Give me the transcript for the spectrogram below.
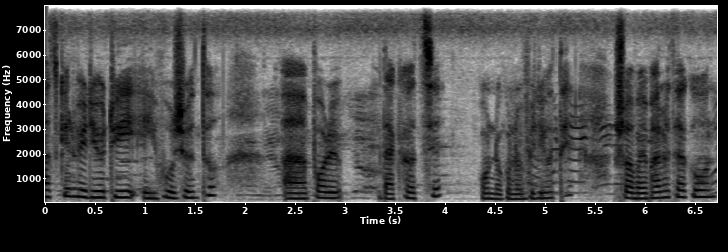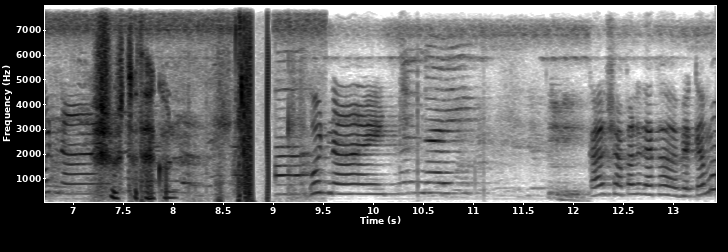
আজকের ভিডিওটি এই পর্যন্ত। পরে দেখা হচ্ছে অন্য কোনো ভিডিওতে। সবাই ভালো থাকুন সুস্থ থাকুন। গুড নাইট কাল সকালে দেখা হবে কেমন?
